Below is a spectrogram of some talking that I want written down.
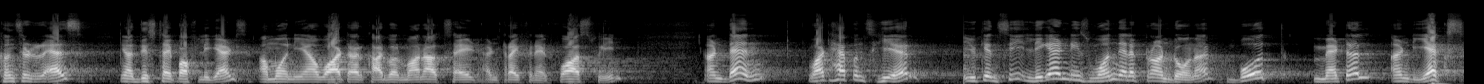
considered as know, this type of ligands ammonia, water, carbon monoxide and triphenyl phosphine. And then what happens here you can see ligand is 1 electron donor both metal and X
